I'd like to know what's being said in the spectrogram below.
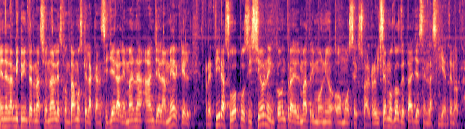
En el ámbito internacional les contamos que la canciller alemana Angela Merkel retira su oposición en contra del matrimonio homosexual. Revisemos los detalles en la siguiente nota.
